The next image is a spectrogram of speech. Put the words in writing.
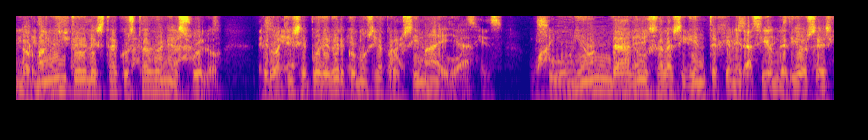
Normalmente él está acostado en el suelo, pero aquí se puede ver cómo se aproxima a ella. Su unión da luz a la siguiente generación de dioses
